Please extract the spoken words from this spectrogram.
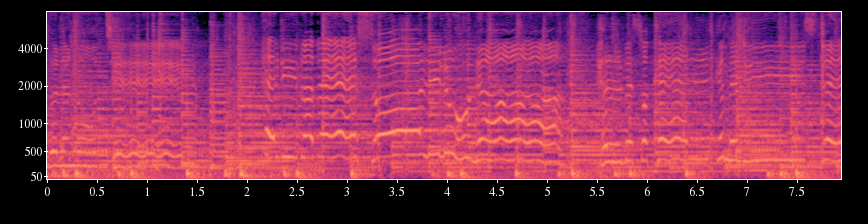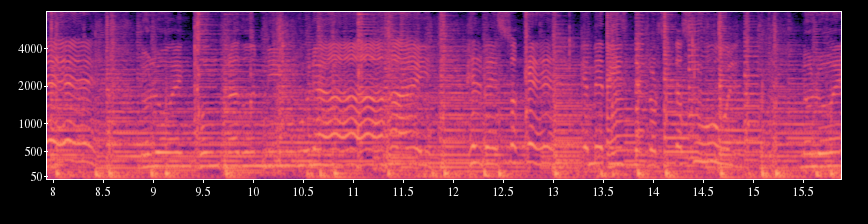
abriendo la noche, herida de sol y luna. El beso aquel que me diste, no lo he encontrado en ninguna. El beso aquel que me diste, florcita azul, no lo he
